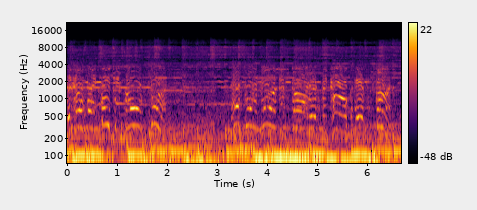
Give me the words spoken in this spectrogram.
because they think it's all fun. That's what America's God has become, is fun.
